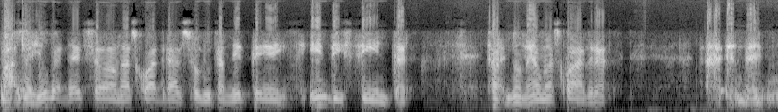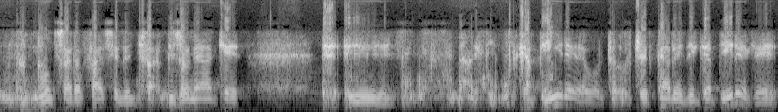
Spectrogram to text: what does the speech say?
Ma la Juve adesso è una squadra assolutamente indistinta. Cioè, non è una squadra. Eh, non sarà facile cioè, bisogna anche eh, eh, capire o cercare di capire che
